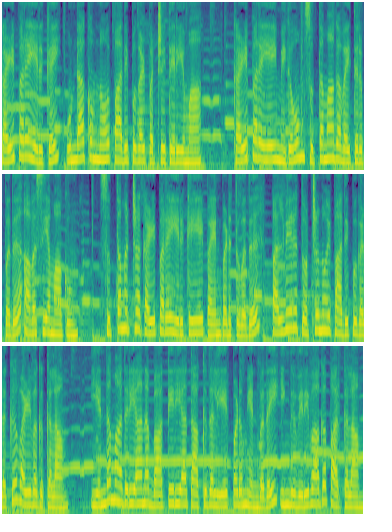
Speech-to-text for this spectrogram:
கழிப்பறை இருக்கை உண்டாக்கும் நோய் பாதிப்புகள் பற்றி தெரியுமா? கழிப்பறையை மிகவும் சுத்தமாக வைத்திருப்பது அவசியமாகும். சுத்தமற்ற கழிப்பறை இருக்கையை பயன்படுத்துவது பல்வேறு தொற்றுநோய் பாதிப்புகளுக்கு வழிவகுக்கலாம். எந்த மாதிரியான பாக்டீரியா தாக்குதல் ஏற்படும் என்பதை இங்கு விரிவாக பார்க்கலாம்.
